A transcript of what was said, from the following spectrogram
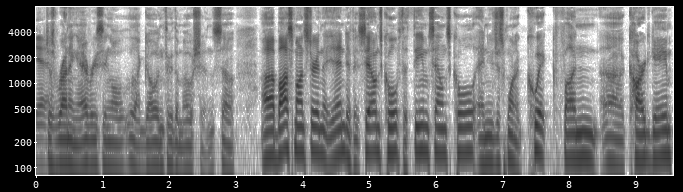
Yeah. just running every single like going through the motions. So, uh, boss monster in the end. If it sounds cool, if the theme sounds cool, and you just want a quick, fun uh, card game,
